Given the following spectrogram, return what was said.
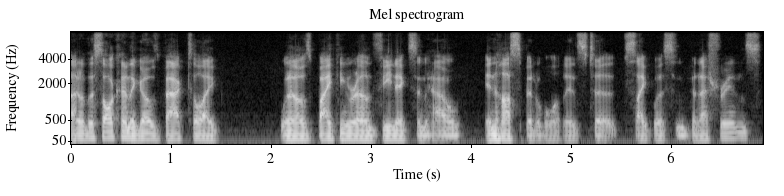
I know this all kind of goes back to like when I was biking around Phoenix and how inhospitable it is to cyclists and pedestrians.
